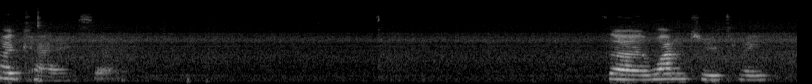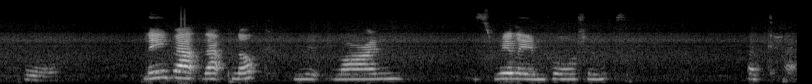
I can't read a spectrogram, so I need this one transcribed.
Okay, so. So, one, two, three, four. Leave out that block line. It's really important. Okay.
